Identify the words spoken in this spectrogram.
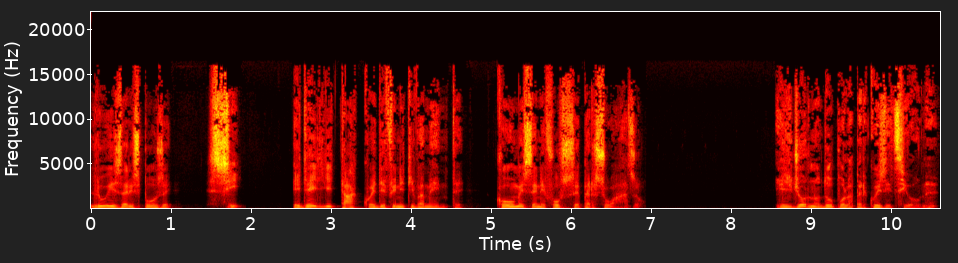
Luisa rispose Sì. Ed egli tacque definitivamente, come se ne fosse persuaso. Il giorno dopo la perquisizione,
